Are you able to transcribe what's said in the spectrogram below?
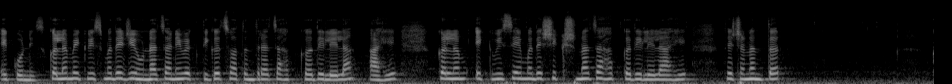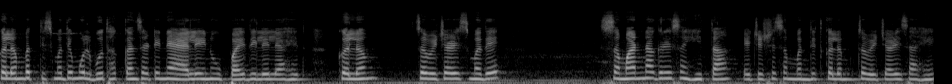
एकोणीस. कलम एकवीसमध्ये जीवनाचा आणि व्यक्तिगत स्वातंत्र्याचा हक्क दिलेला आहे. कलम एकवीस एमध्ये शिक्षणाचा हक्क दिलेला आहे. त्याच्यानंतर कलम बत्तीसमध्ये मूलभूत हक्कांसाठी न्यायालयीन उपाय दिलेले आहेत. कलम चव्वेचाळीसमध्ये समान नागरी संहिता याच्याशी संबंधित कलम चव्वेचाळीस आहे.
